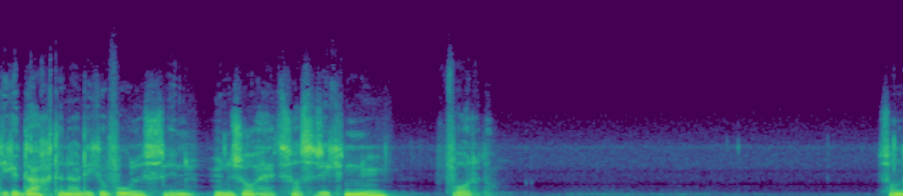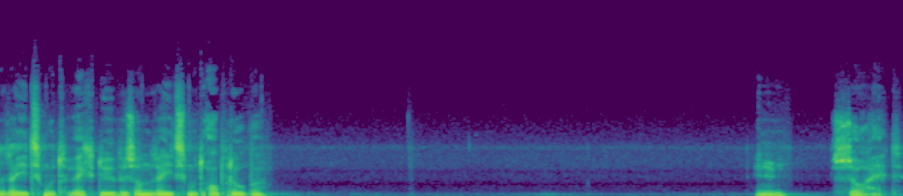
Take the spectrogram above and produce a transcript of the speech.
die gedachten, naar die gevoelens in hun zoheid, zoals ze zich nu voordoen. Zonder dat je iets moet wegduwen, zonder dat je iets moet oproepen. In hun zoheid.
